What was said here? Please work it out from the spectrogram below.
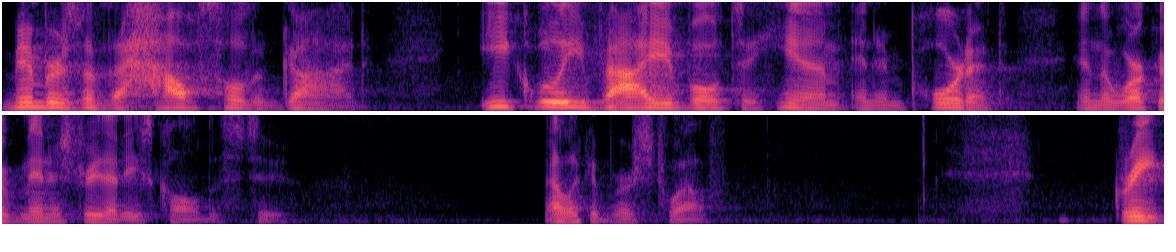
members of the household of God, equally valuable to Him and important in the work of ministry that He's called us to. Now look at verse 12. Greet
